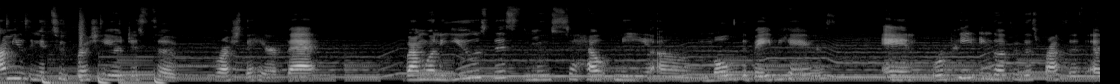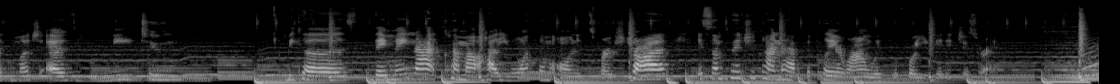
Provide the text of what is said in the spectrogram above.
I'm using a toothbrush here just to brush the hair back. But I'm going to use this mousse to help me um, mold the baby hairs and repeat and go through this process as much as you need to because they may not come out how you want them on its first try. It's something that you kind of have to play around with before you get it just right.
